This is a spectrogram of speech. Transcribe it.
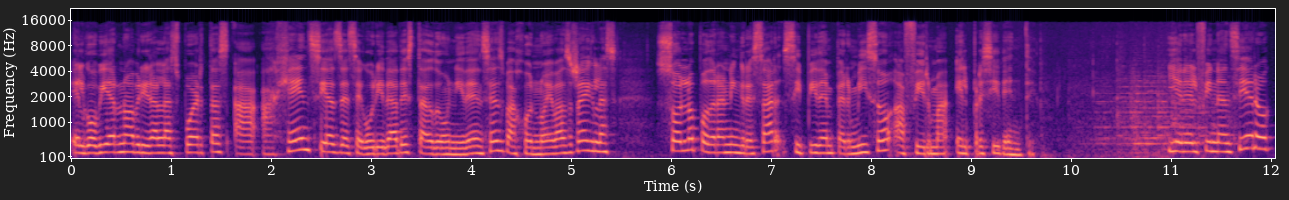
El gobierno abrirá las puertas a agencias de seguridad estadounidenses bajo nuevas reglas. Solo podrán ingresar si piden permiso, afirma el presidente. Y en el financiero,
